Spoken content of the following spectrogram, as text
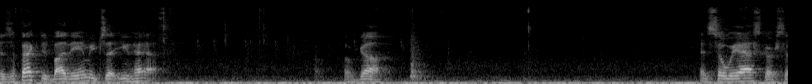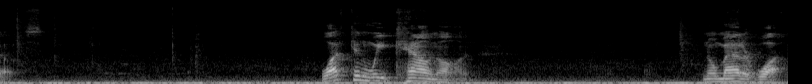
is affected by the image that you have of God. And so we ask ourselves, what can we count on no matter what?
